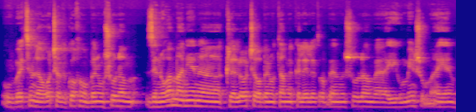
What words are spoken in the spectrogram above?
הוא בעצם להראות שהוויכוח עם רבנו משולם, זה נורא מעניין הקללות שרבנו תם מקלל את רבנו משולם והאיומים שהוא מאיים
